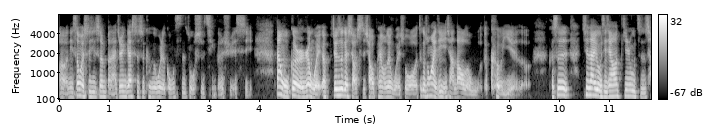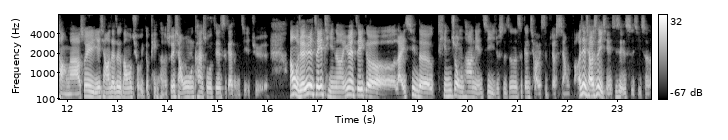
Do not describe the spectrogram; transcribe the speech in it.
呃，你身为实习生本来就应该时时刻刻为了公司做事情跟学习。但我个人认为，呃，就是这个小时小朋友认为说，这个状况已经影响到了我的课业了。可是现在又即将要进入职场啦，所以也想要在这个当中求一个平衡，所以想问问看，说这件事该怎么解决？然后我觉得，因为这一题呢，因为这个来信的听众他年纪就是真的是跟乔伊斯比较相仿，而且乔伊斯以前其实也是实习生啊。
